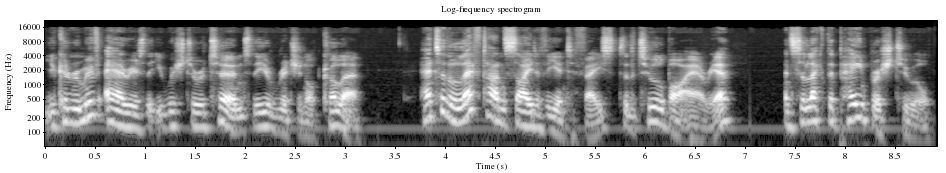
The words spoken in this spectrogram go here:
you can remove areas that you wish to return to the original colour. Head to the left hand side of the interface to the toolbar area and select the paintbrush tool.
